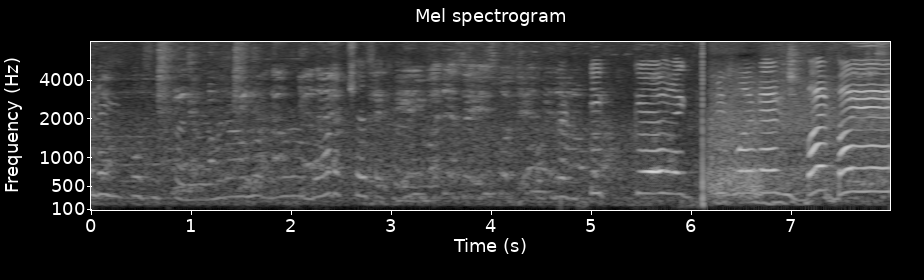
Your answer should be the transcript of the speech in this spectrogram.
करने की कोशिश करेंगे बहुत अच्छे से खेलेंगे बाय बाय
